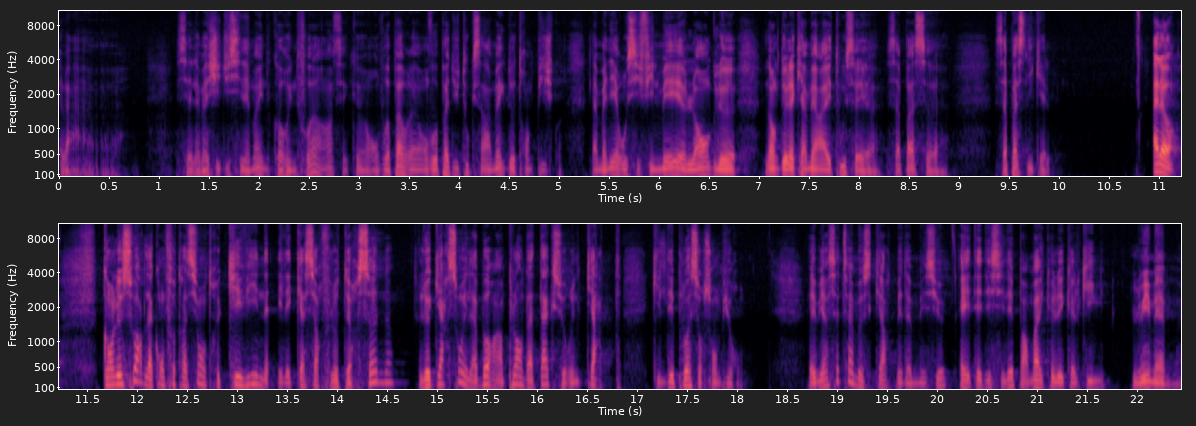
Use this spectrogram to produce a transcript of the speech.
eh ben, c'est la magie du cinéma, encore une fois. hein, c'est qu'on voit pas, on voit pas du tout que c'est un mec de 30 piges. La manière où c'est filmé, l'angle, de la caméra et tout, ça passe, euh, ça passe nickel. Alors, quand le soir de la confrontation entre Kevin et les casseurs flotteurs sonne, le garçon élabore un plan d'attaque sur une carte qu'il déploie sur son bureau. Eh bien, cette fameuse carte, mesdames, messieurs, a été dessinée par Michael Culkin lui-même.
